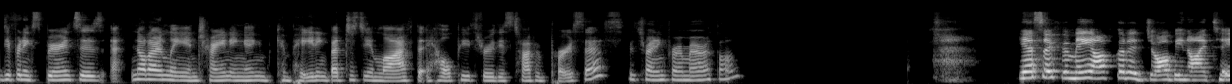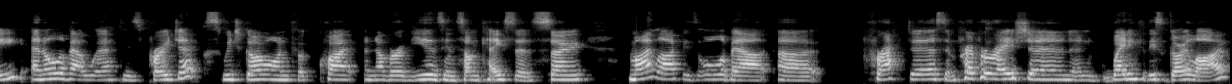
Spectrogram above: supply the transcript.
different experiences, uh, not only in training and competing, but just in life that help you through this type of process with training for a marathon? Yeah, so for me, I've got a job in IT, and all of our work is projects, which go on for quite a number of years in some cases. So my life is all about uh, practice and preparation and waiting for this go live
